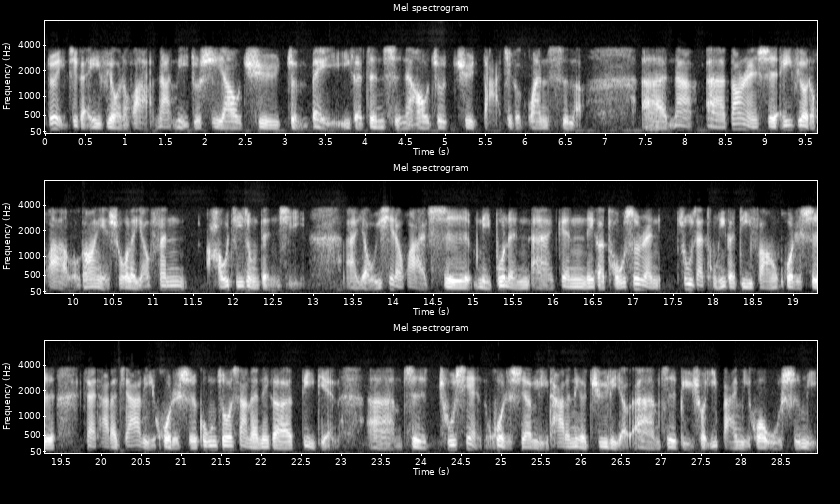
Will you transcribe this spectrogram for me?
对这个 AVO 的话，那你就是要去准备一个证词，然后就去打这个官司了。呃，那呃，当然是 AVO 的话，我刚刚也说了，有分好几种等级啊，有一些的话是你不能呃跟那个投诉人。住在同一个地方，或者是在他的家里，或者是工作上的那个地点，啊，是出现，或者是要离他的那个距离啊，是比如说一百米或五十米，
